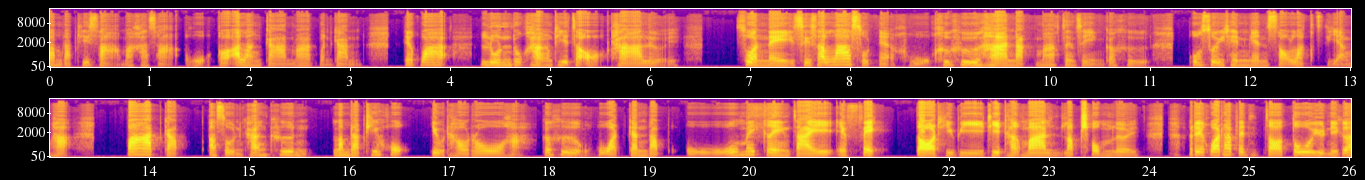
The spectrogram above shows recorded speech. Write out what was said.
ลำดับที่สามอาคาสะโอ้โห ก็อลังการมากเหมือนกัน เรียกว่าลุ้นทุกครั้งที่จะออกท่าเลย ส่วนในซีซั่นล่าสุดเนี่ยโหคือคือฮาหนักมากจริง ๆ ก็คืออุซุยเท็นเก็นเสาหลักเสียงค่ะฟาดกับอสูรข้างขึ้นลำดับที่6กิ วทาโร่ค่ะ ก็คือหวดกันแบบโอ้โหไม่เกรงใจเอฟเฟกต์จอทีวีที่ทางบ้านรับชมเลย เรียกว่าถ้าเป็นจอตู้อยู่นี่ก็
